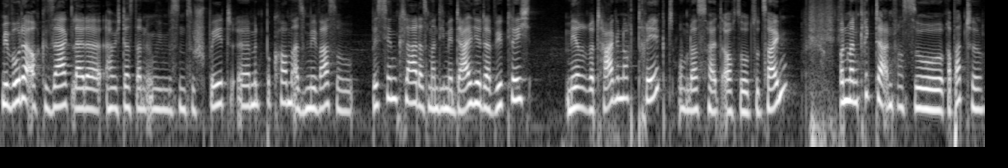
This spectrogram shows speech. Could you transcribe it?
mir wurde auch gesagt, leider habe ich das dann irgendwie ein bisschen zu spät äh, mitbekommen. Also mir war es so ein bisschen klar, dass man die Medaille da wirklich mehrere Tage noch trägt, um das halt auch so zu zeigen. Und man kriegt da einfach so Rabatte.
